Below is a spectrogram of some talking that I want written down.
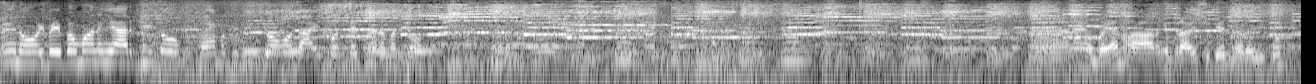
Ayun oh, iba-ibang mga nangyayari dito. Kaya mag-video ako dahil content na naman to. Ano yun ba yan? Nakakarang yung tricycle. Aray ito.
